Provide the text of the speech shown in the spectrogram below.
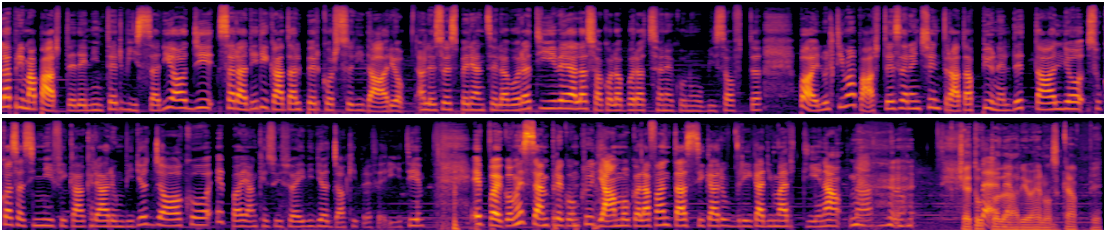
La prima parte dell'intervista di oggi sarà dedicata al percorso di Dario, alle sue esperienze lavorative e alla sua collaborazione con Ubisoft. Poi l'ultima parte sarà incentrata più nel dettaglio su cosa significa creare un videogioco e poi anche sui suoi videogiochi preferiti. e poi come sempre concludiamo con la fantastica rubrica di Martina. Esatto. C'è tutto Bene. Dario, eh, non scappi.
